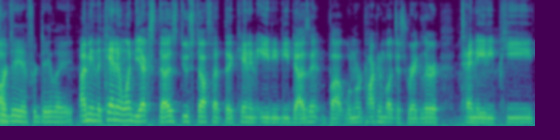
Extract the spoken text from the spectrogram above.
For day for daylight. I mean, the Canon 1DX does do stuff that the Canon 80D doesn't, but when we're talking about just regular 1080p,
